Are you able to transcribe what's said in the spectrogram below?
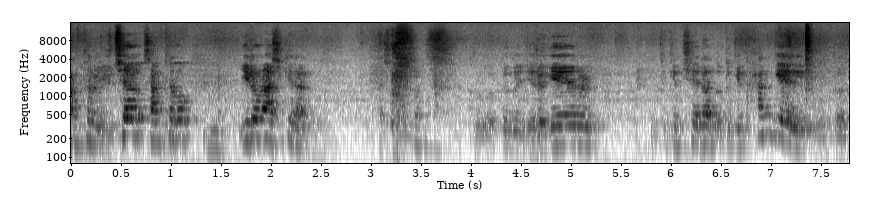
상태를 유체 상태로 일어나시키라는. 다시 말해서 그 어떤 그 여러 개를 어떻게 최대한 어떻게 한 개의 어떤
